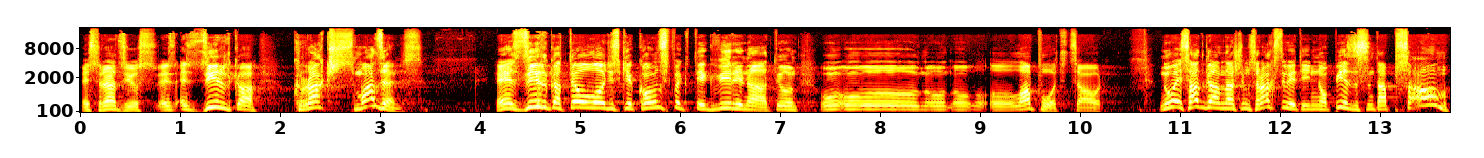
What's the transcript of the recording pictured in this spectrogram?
Es redzu, jūs, es, es dzirdu, kā krakšs smadzenes. Es dzirdu, ka teoloģiskie konspekti tiek virināti un, un, un, un, un, un lapoti cauri. Nu, es atgādināšu jums raksturvietiņu no 50. psalma.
